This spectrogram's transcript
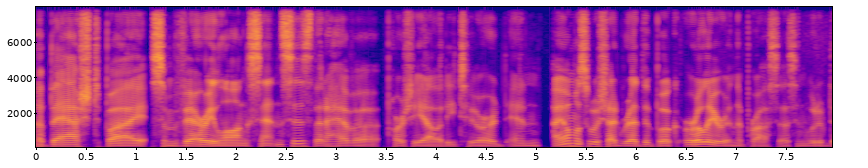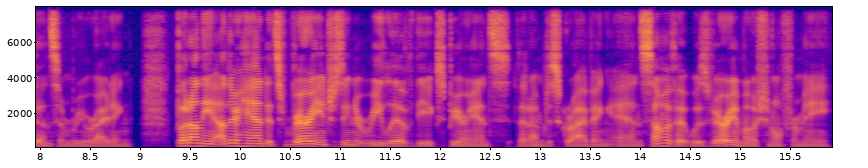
abashed by some very long sentences that I have a partiality toward. And I almost wish I'd read the book earlier in the process and would have done some rewriting. But on the other hand, it's very interesting to relive the experience that I'm describing. And some of it was very emotional for me.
